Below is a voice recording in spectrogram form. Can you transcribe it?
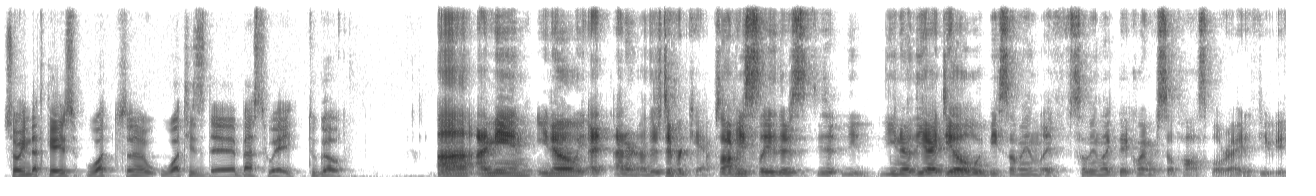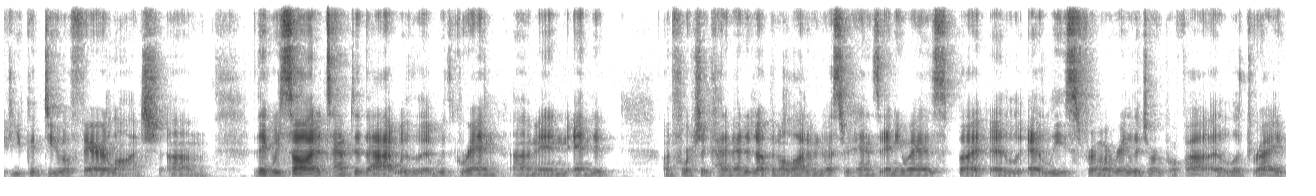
so in that case what uh, what is the best way to go uh, I mean, you know, I, I don't know. There's different camps. Obviously, there's you know the ideal would be something if something like Bitcoin were still possible, right? If you if you could do a fair launch, um, I think we saw it attempted that with with Grin, um, and and it unfortunately kind of ended up in a lot of investors' hands anyways. But at, at least from a regulatory profile, it looked right.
